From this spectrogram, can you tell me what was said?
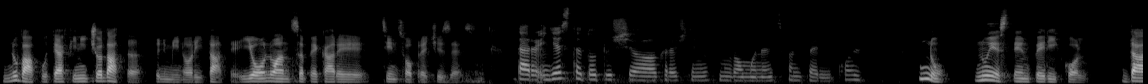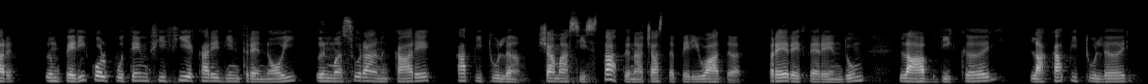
nu va putea fi niciodată în minoritate. E o nuanță pe care țin să o precizez. Dar este totuși uh, creștinismul românesc în pericol? Nu, nu este în pericol, dar în pericol putem fi fiecare dintre noi în măsura în care capitulăm. Și am asistat în această perioadă pre-referendum la abdicări, la capitulări,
